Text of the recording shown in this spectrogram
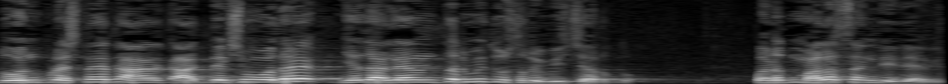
दोन प्रश्न आहेत. अध्यक्ष महोदय हे झाल्यानंतर मी दुसरं विचारतो. परत मला संधी द्यावी.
